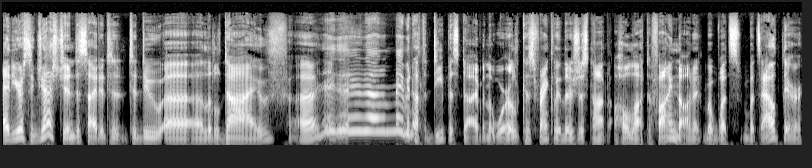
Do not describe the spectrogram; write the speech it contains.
at your suggestion, decided to to do a, a little dive. Uh, eh, eh, eh, maybe not the deepest dive in the world, because frankly, there's just not a whole lot to find on it. But what's what's out there,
